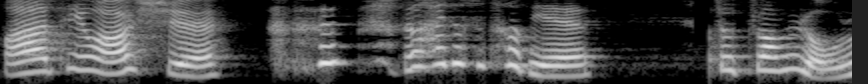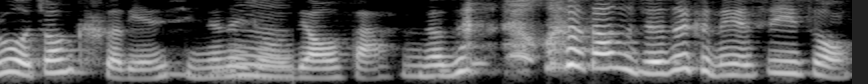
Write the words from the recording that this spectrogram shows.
我要听，我要学。然后他就是特别，就装柔弱、装可怜型的那种撩法。你知道这，我就当时觉得这可能也是一种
